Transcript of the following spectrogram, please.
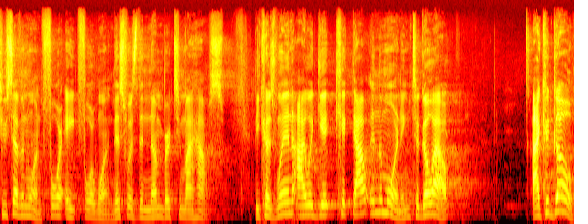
271 4841. This was the number to my house. Because when I would get kicked out in the morning to go out, I could go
